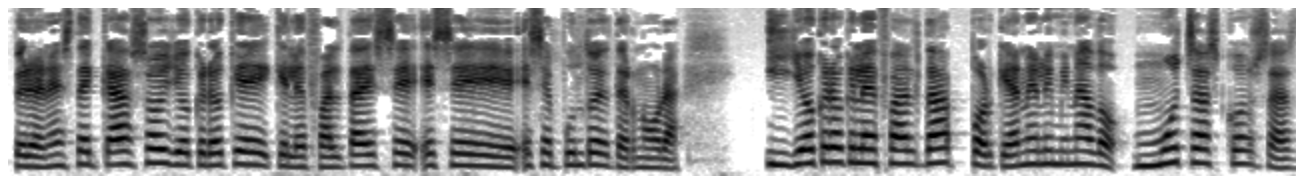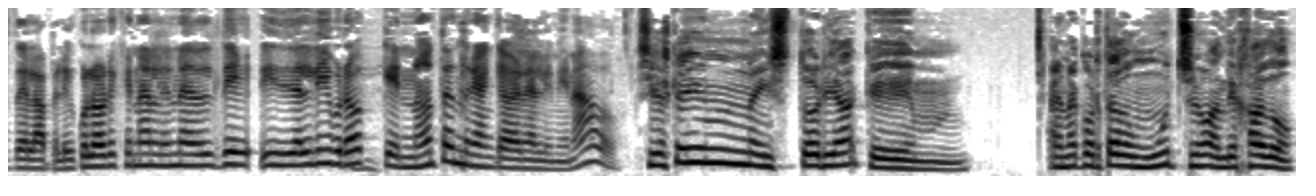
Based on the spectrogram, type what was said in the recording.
pero en este caso yo creo que, que le falta ese, ese, ese punto de ternura. Y yo creo que le falta porque han eliminado muchas cosas de la película original y en el y del libro que no tendrían que haber eliminado. Sí, es que hay una historia que mm, han acortado mucho, han dejado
